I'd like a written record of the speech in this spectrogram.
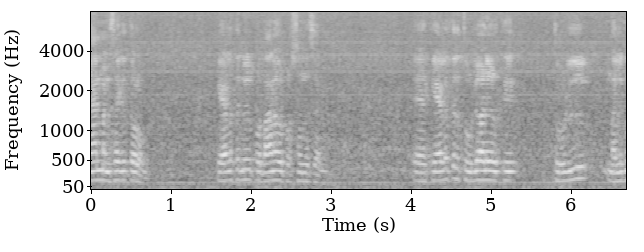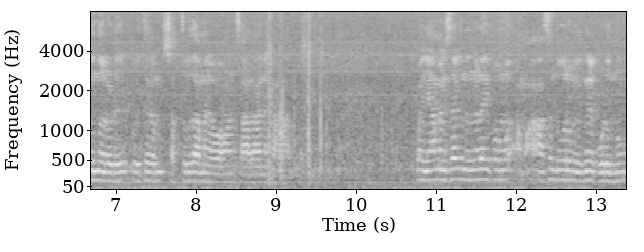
ഞാൻ മനസ്സിലാക്കിയത്തോളം കേരളത്തിന്റെ ഒരു പ്രധാന ഒരു പ്രശ്നം എന്ന് വെച്ചാൽ കേരളത്തിലെ തൊഴിലാളികൾക്ക് തൊഴിൽ നൽകുന്നവരോട് ഒരുതരം ശത്രുതാ മനോഭാവമാണ് സാധാരണ കാണാറുള്ളത് അപ്പോൾ ഞാൻ മനസ്സിലാക്കി നിങ്ങൾ ആസം തോറും ഇങ്ങനെ കൂടുന്നു.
